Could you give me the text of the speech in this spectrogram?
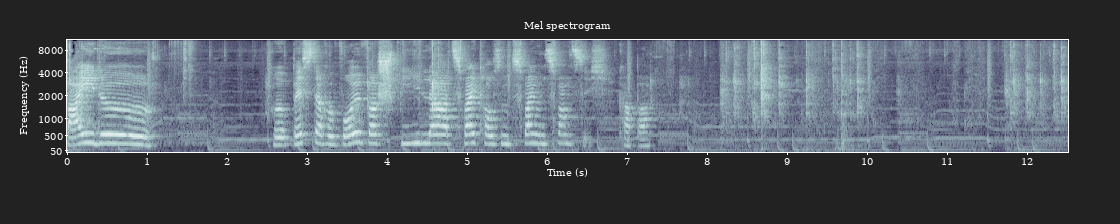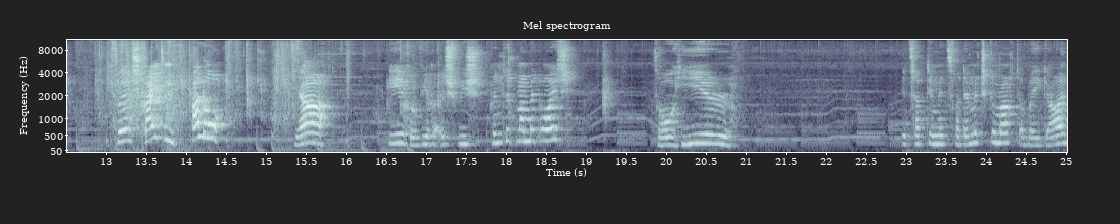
Beide. Bester Revolver-Spieler 2022, Kappa. Ich will schreiten. Hallo. Ja. Ehre. Wie, wie sprintet man mit euch? So, hier. Jetzt habt ihr mir zwar Damage gemacht, aber egal.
